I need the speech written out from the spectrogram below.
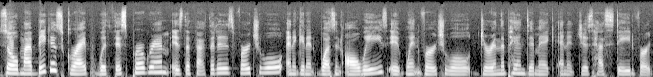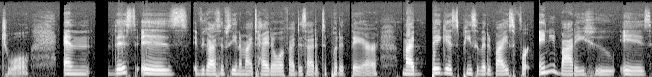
So my biggest gripe with this program is the fact that it is virtual and again it wasn't always. It went virtual during the pandemic and it just has stayed virtual. And this is, if you guys have seen in my title, if I decided to put it there, my biggest piece of advice for anybody who is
